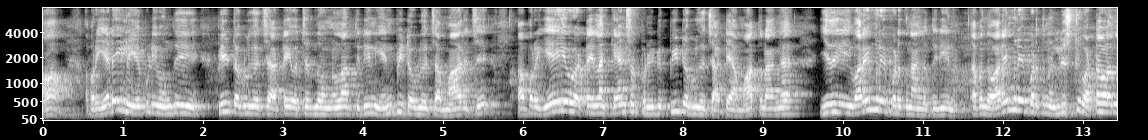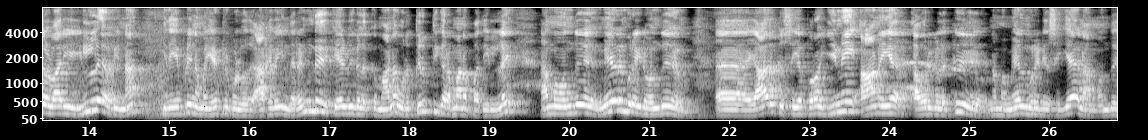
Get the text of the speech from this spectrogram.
ஆ அப்புறம் இடையில எப்படி வந்து பிடபிள்யூஹெச் அட்டை வச்சுருந்தவங்கலாம் திடீர்னு என்பிடபிள்யூஹெச்சாக மாறுச்சு. அப்புறம் ஏஏ அட்டையெல்லாம் கேன்சல் பண்ணிவிட்டு பிடபிள்யூஹெச் அட்டையாக மாற்றினாங்க இது வரைமுறைப்படுத்தினாங்க தெரியணும் அப்போ இந்த வரைமுறைப்படுத்தின லிஸ்ட்டு வட்ட வளங்கள் வாரியம் இல்லை அப்படின்னா இதை எப்படி நம்ம ஏற்றுக்கொள்வது? ஆகவே இந்த ரெண்டு கேள்விகளுக்குமான ஒரு திருப்திகரமான பதிலை நம்ம வந்து மேல்முறையீடு வந்து யாருக்கு செய்ய போகிறோம் இணை ஆணையர் அவர்களுக்கு நம்ம மேல்முறையீடு செய்ய நாம் வந்து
